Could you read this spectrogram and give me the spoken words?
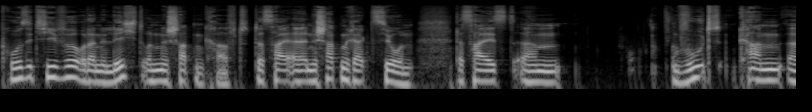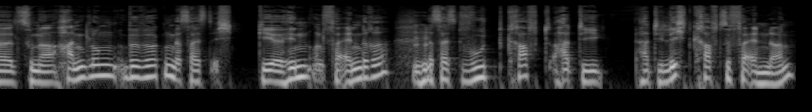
positive oder eine Licht- und eine Schattenkraft. Das heißt, äh, eine Schattenreaktion. Das heißt, ähm, Wut kann äh, zu einer Handlung bewirken. Das heißt, ich gehe hin und verändere. Das heißt, Wutkraft hat die hat die Lichtkraft zu verändern,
